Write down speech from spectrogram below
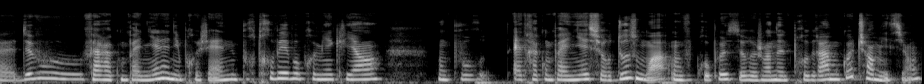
euh, de vous faire accompagner l'année prochaine pour trouver vos premiers clients, donc pour être accompagné sur 12 mois, on vous propose de rejoindre notre programme Coach en Mission.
